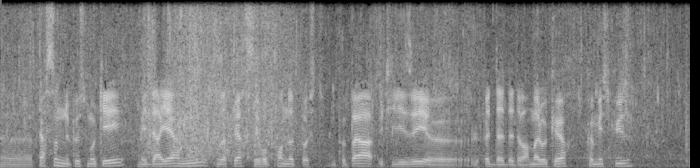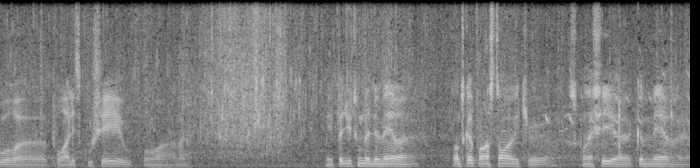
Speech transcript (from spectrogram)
euh, personne ne peut se moquer, mais derrière nous, ce qu'on doit faire, c'est reprendre notre poste. On ne peut pas utiliser euh, le fait d'a- d'avoir mal au cœur comme excuse pour, euh, pour aller se coucher ou pour euh, voilà. Mais pas du tout mal de mer. euh, En tout cas pour l'instant avec euh, ce qu'on a fait euh, comme mer, euh,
